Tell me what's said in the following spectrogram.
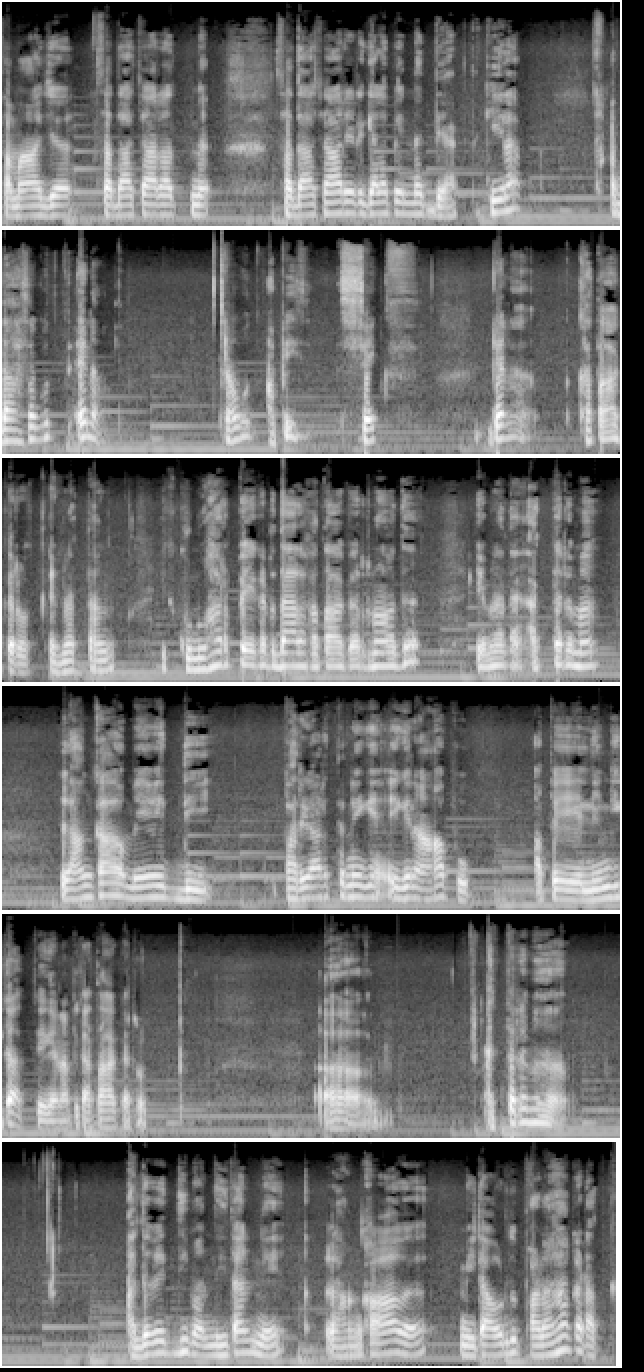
සමාජ සදාචාරත්ම සදාචාරයට ගැලපෙන්න්න දෙයක් කියලා අදහසකුත් එනවා. නමුත් අපි සෙක්ස් ගැන කතා කරොත් එමනත්තං කුණුහර්පයකට දාලා කතා කරනවාද? එමනත ඇත්තරම ලංකාව මේ විද්දී පරිවර්තනය ඉගෙන ආපු අපේ ලිංගිකත්වය ගැන අපි කතා කරු ඇත්තරම අද වෙද්දි මන්දිහිතන්නේ ලංකාව මිට අවුරුදු පණහකටත්ක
